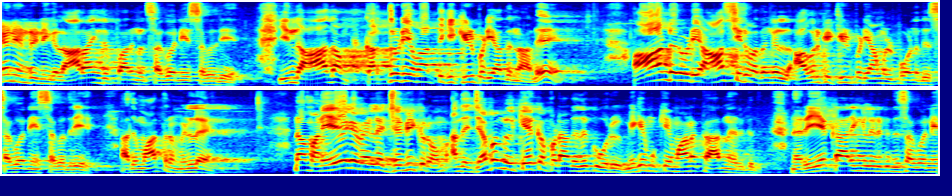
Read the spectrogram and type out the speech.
ஏன் என்று நீங்கள் ஆராய்ந்து பாருங்கள் சகோதரனே சகோதரியே. இந்த ஆதாம் கர்த்தருடைய வார்த்தைக்கு கீழ்ப்படியாதனாலே ஆண்டருடைய ஆசீர்வாதங்கள் அவருக்கு கீழ்ப்படியாமல் போனது சகோதரி சகோதரி அது மாத்திரம் இல்லை நாம் அநேக வேலை ஜெபிக்கிறோம். அந்த ஜெபங்கள் கேட்கப்படாததுக்கு ஒரு மிக முக்கியமான காரணம் இருக்குது. நிறைய காரியங்கள் இருக்குது சகோதரி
